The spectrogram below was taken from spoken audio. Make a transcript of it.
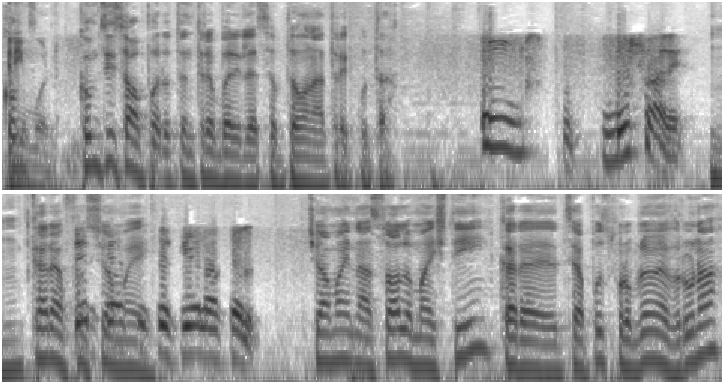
primul. Cum, cum ți s-au părut întrebările săptămâna trecută? Mm, Ușoare. Mm, Care a fost Sper cea că mai, să fie la fel. cea mai nasoală, mai știi? Care ți-a pus probleme vreuna?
